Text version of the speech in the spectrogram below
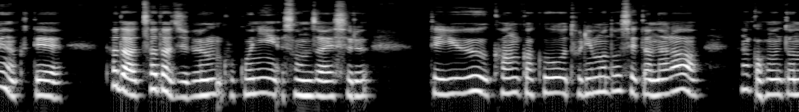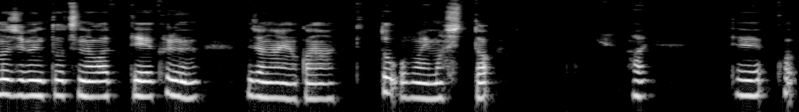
えなくて、ただただ自分ここに存在するっていう感覚を取り戻せたなら、なんか本当の自分と繋がってくるんじゃないのかなと思いました。はい。で、こ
